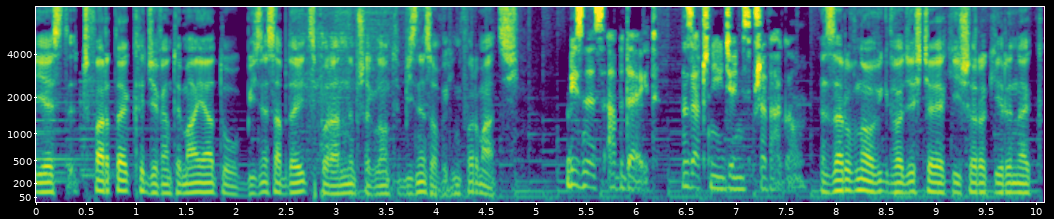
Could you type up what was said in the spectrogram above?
Jest czwartek, 9 maja, tu Business Updates, poranny przegląd biznesowych informacji. Biznes Update. Zacznij dzień z przewagą. Zarówno WIG20, jak i szeroki rynek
